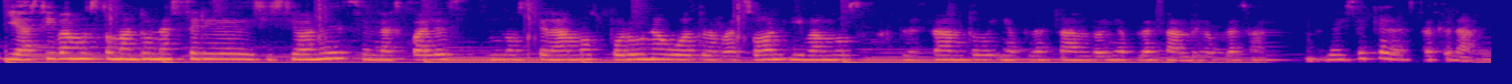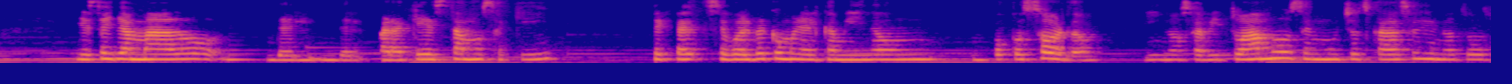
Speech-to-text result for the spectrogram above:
y así vamos tomando una serie de decisiones en las cuales nos quedamos por una u otra razón y vamos aplazando y aplazando y aplazando y aplazando y ahí se queda estacionado y ese llamado del, del para qué estamos aquí se, se, vuelve como en el camino un, un poco sordo y nos habituamos en muchos casos y en otros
